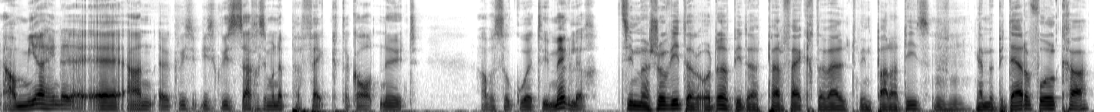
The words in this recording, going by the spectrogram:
Auch wir haben äh, an, äh, gewisse, gewisse Sachen sind wir nicht perfekt, das geht nicht. Aber so gut wie möglich. Sind wir schon wieder, oder? Bei der perfekten Welt, beim Paradies. Mhm. Haben wir bei dieser Folge gehabt,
